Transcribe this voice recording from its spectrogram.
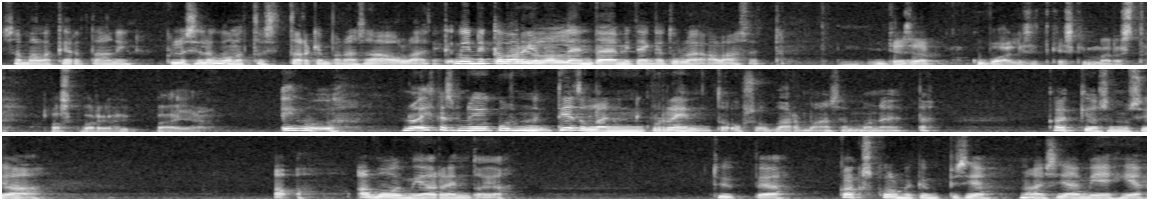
samalla kertaa, niin kyllä siellä huomattavasti tarkempana saa olla, että minnekä varjolla lentää ja mitenkä tulee alas. Että. Miten sä kuvailisit keskimääräistä laskuvarjohyppääjää? Ei, no ehkä semmoinen joku semmoinen tietynlainen niin kuin rentous on varmaan semmoinen, että kaikki on semmoisia avoimia, rentoja tyyppejä. Kaksi kolmekymppisiä naisia ja miehiä.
